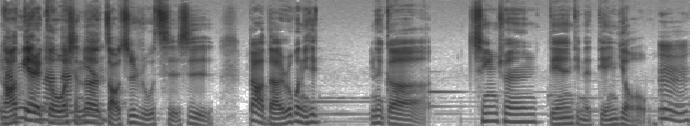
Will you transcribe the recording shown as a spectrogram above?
然后第二个我想到的早知如此是不晓得，如果你是那个青春点点的点友，嗯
